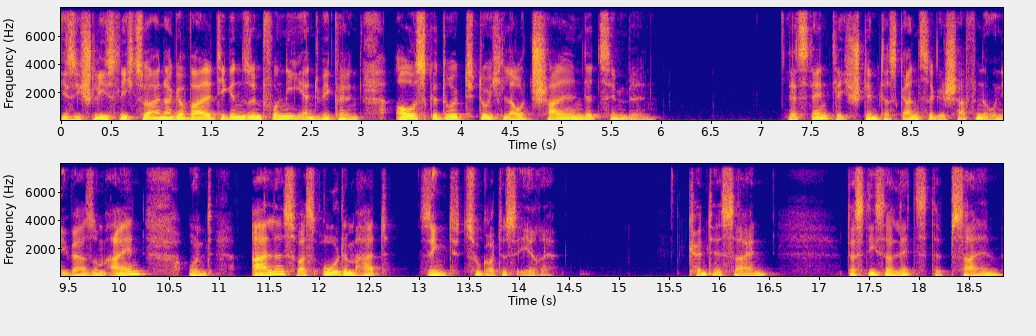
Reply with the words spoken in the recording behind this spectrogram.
die sich schließlich zu einer gewaltigen Symphonie entwickeln, ausgedrückt durch laut schallende Zimbeln. Letztendlich stimmt das ganze geschaffene Universum ein und alles, was Odem hat, singt zu Gottes Ehre. Könnte es sein, dass dieser letzte Psalm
